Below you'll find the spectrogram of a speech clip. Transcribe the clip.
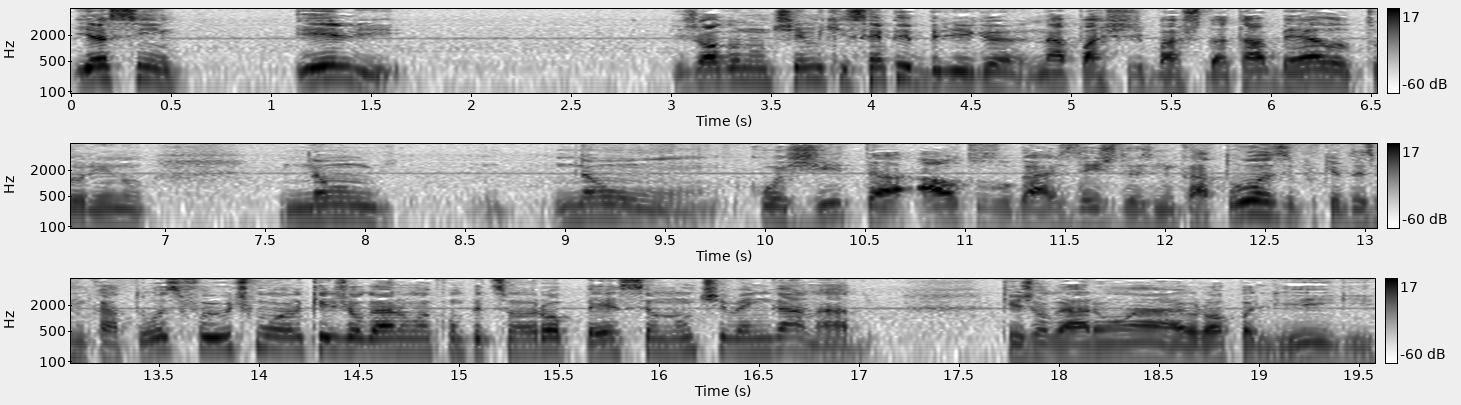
E assim, ele joga num time que sempre briga na parte de baixo da tabela. O Torino não não cogita altos lugares desde 2014, porque 2014 foi o último ano que eles jogaram uma competição europeia, se eu não tiver enganado. Que jogaram a Europa League.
